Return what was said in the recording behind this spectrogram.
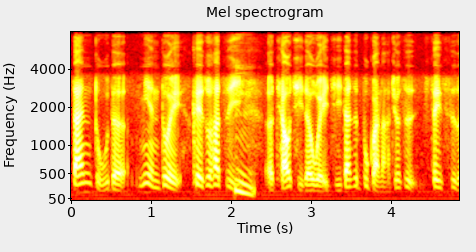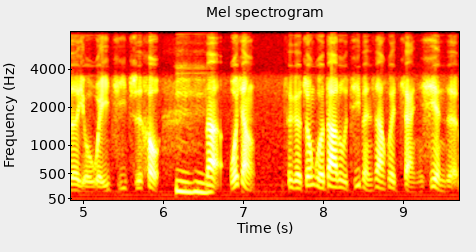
单独的面对，可以说他自己呃挑起的危机，嗯、但是不管啦，就是这次的有危机之后，嗯，那我想这个中国大陆基本上会展现的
